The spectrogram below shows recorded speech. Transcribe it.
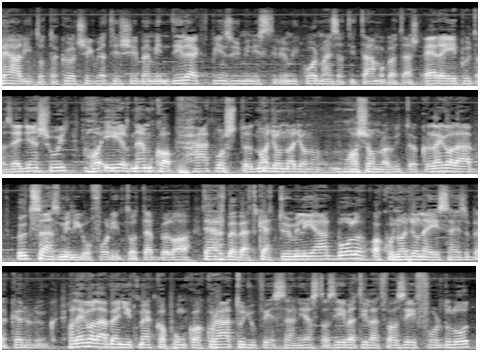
beállított a költségvetésében, mint direkt pénzügyminisztériumi kormányzati támogatást. Erre épült az egyensúly. Ha ér nem kap, hát most nagyon-nagyon hasamra ütök, legalább 500 millió forintot ebből a tervbe vett 2 milliárdból, akkor nagyon nehéz helyzetbe kerülünk. Ha legalább ennyit megkapunk, akkor át tudjuk vészelni ezt az évet, illetve az évfordulót.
